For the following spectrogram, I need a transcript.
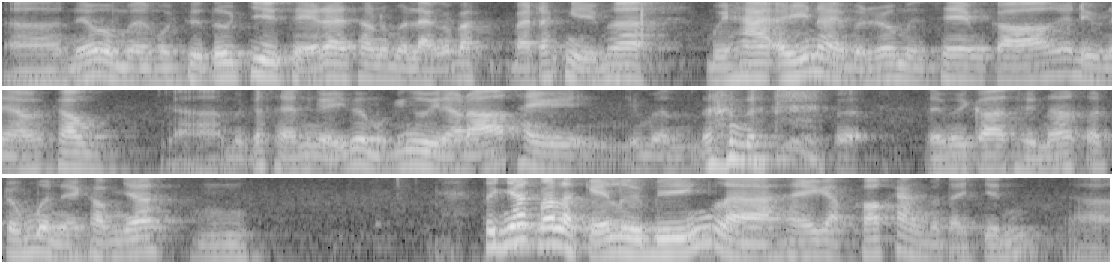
À, nếu mà mình, một sư tú chia sẻ ra sau này mình làm cái bài, bài trắc nghiệm ha. 12 ý này mình rồi mình xem có cái điều nào hay không. À, mình có thể nghĩ về một cái người nào đó thay như mình để mình coi thử nó có trúng mình hay không nhé ừ. thứ nhất đó là kẻ lười biếng là hay gặp khó khăn về tài chính. À,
